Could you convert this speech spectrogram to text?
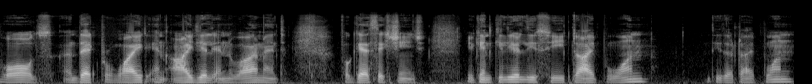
walls that provide an ideal environment for gas exchange. You can clearly see type 1, these are type 1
